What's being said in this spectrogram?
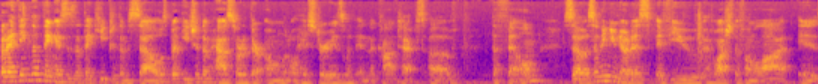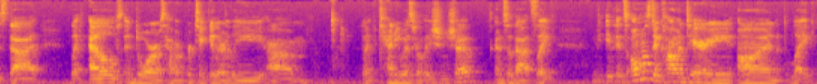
But I think the thing is, is that they keep to themselves, but each of them has sort of their own little histories within the context of the film. So something you notice if you have watched the film a lot is that like elves and dwarves have a particularly um, like tenuous relationship, and so that's like it, it's almost a commentary on like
